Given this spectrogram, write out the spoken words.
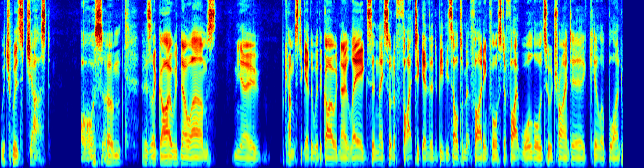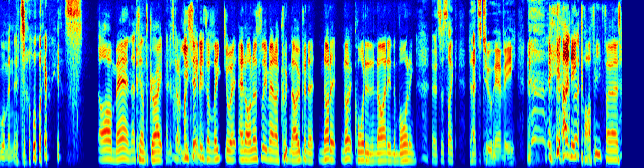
which was just awesome. It was a guy with no arms, you know, comes together with a guy with no legs, and they sort of fight together to be this ultimate fighting force to fight warlords who are trying to kill a blind woman. It's hilarious. Oh man, that sounds great. And it's got a you sent me the link to it, and honestly, man, I couldn't open it. Not at not at quarter to nine in the morning. It's just like that's too heavy. I need coffee first.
